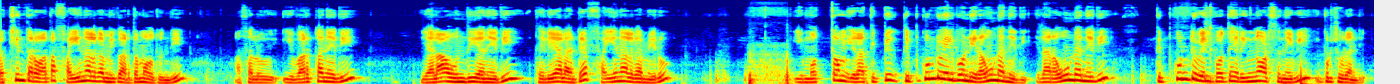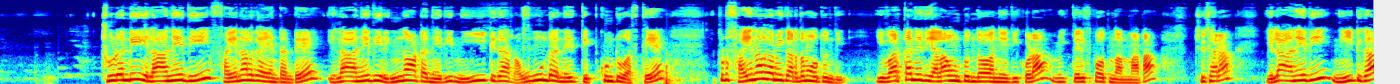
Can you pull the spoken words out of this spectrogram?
వచ్చిన తర్వాత ఫైనల్గా మీకు అర్థమవుతుంది అసలు ఈ వర్క్ అనేది ఎలా ఉంది అనేది తెలియాలంటే ఫైనల్గా మీరు ఈ మొత్తం ఇలా తిప్పి తిప్పుకుంటూ వెళ్ళిపోండి రౌండ్ అనేది. ఇలా రౌండ్ అనేది తిప్పుకుంటూ వెళ్ళిపోతే రింగ్ నాట్స్ అనేవి. ఇప్పుడు చూడండి. చూడండి ఇలా అనేది ఫైనల్గా ఏంటంటే ఇలా అనేది రింగ్ నాట్ అనేది నీట్గా రౌండ్ అనేది తిప్పుకుంటూ వస్తే ఇప్పుడు ఫైనల్గా మీకు అర్థమవుతుంది ఈ వర్క్ అనేది ఎలా ఉంటుందో అనేది కూడా మీకు తెలిసిపోతుంది అనమాట చూసారా? ఇలా అనేది నీట్గా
